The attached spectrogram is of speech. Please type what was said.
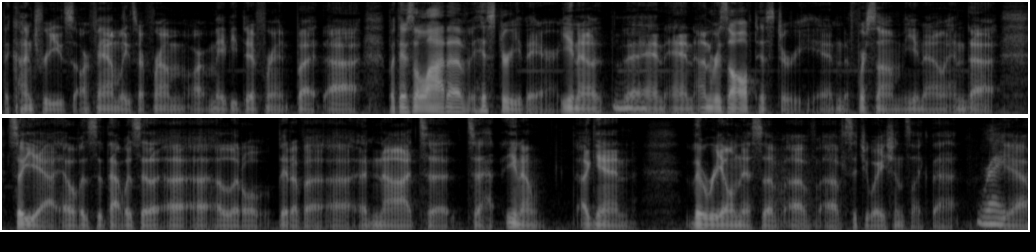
the countries our families are from are maybe different, but uh, but there's a lot of history there, you know, and and unresolved history, and for some, you know, and uh, so yeah, it was that was a, a, a little bit of a, a, a nod to to you know again the realness of, of, of situations like that. Right. Yeah.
